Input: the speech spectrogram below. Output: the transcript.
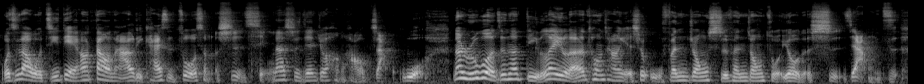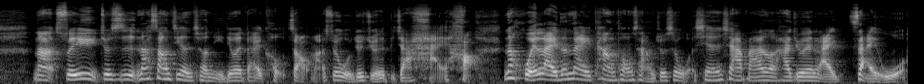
我知道我几点要到哪里开始做什么事情，那时间就很好掌握。那如果真的 delay 了，通常也是五分钟、十分钟左右的事这样子。那所以就是那上计程车你一定会戴口罩嘛，所以我就觉得比较还好。那回来的那一趟，通常就是我先下班了，他就会来载我，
